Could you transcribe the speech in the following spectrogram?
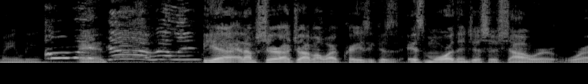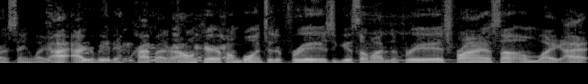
mainly. Oh my and, god, really? Yeah, and I'm sure I drive my wife crazy because it's more than just a shower where I sing. Like I aggravate the crap out of her. I don't care if I'm going to the fridge to get something out of the fridge, frying something. Like I,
